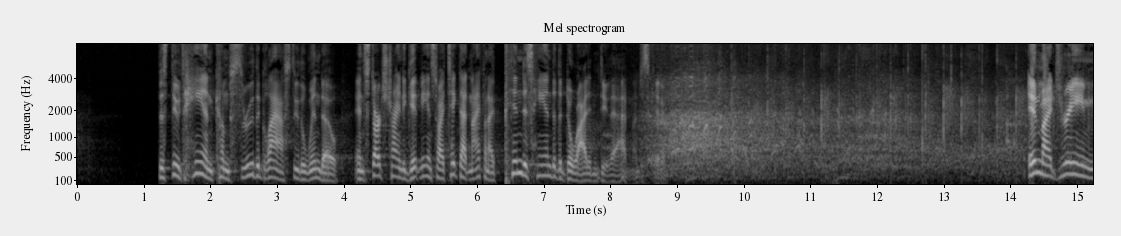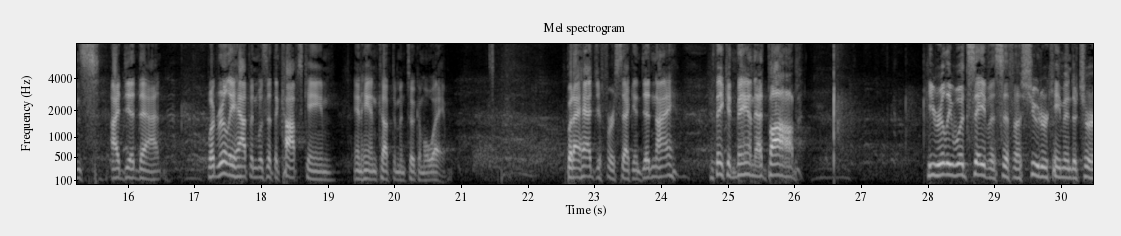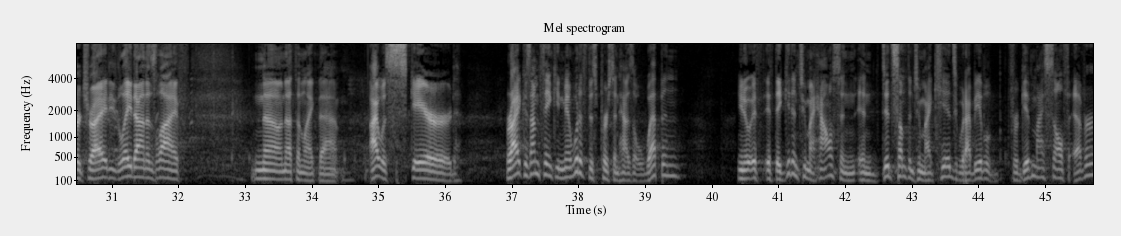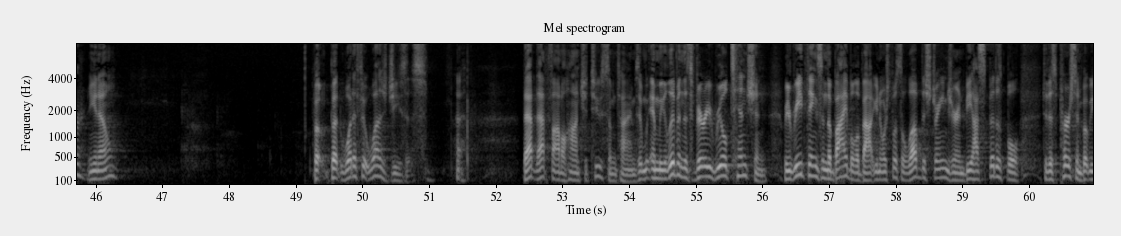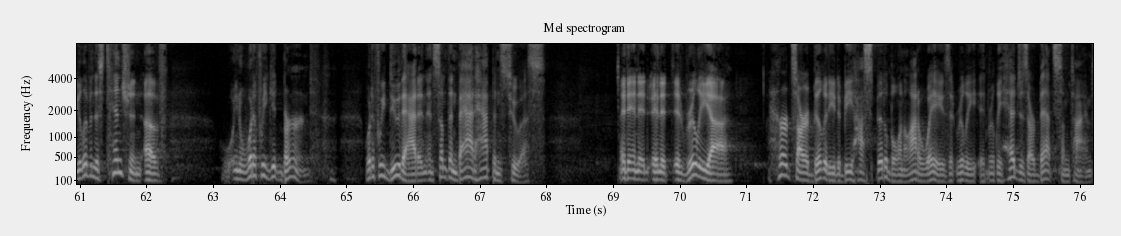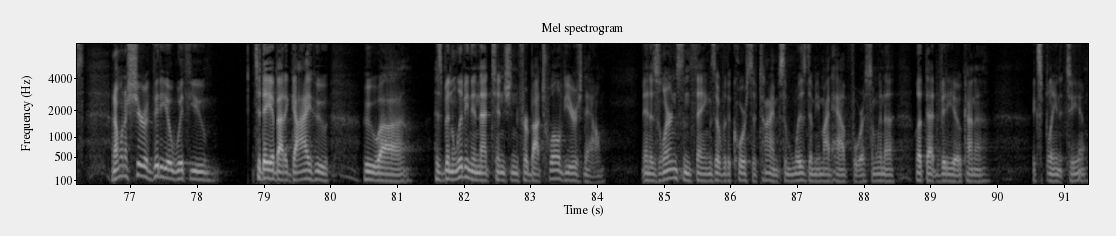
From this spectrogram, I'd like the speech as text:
this dude's hand comes through the glass, through the window, and starts trying to get me. And so I take that knife and I pinned his hand to the door. I didn't do that. I'm just kidding. in my dreams, I did that. What really happened was that the cops came and handcuffed him and took him away. But I had you for a second, didn't I? You're thinking, man, that Bob, he really would save us if a shooter came into church, right? He'd lay down his life. No, nothing like that. I was scared, right? Because I'm thinking, man, what if this person has a weapon? You know, if, if they get into my house and, and did something to my kids, would I be able to forgive myself ever? You know? But, but what if it was Jesus? That, that thought will haunt you too sometimes. And, and we live in this very real tension. We read things in the Bible about, you know, we're supposed to love the stranger and be hospitable to this person, but we live in this tension of, you know, what if we get burned? What if we do that and, and something bad happens to us? And, and, it, and it, it really uh, hurts our ability to be hospitable in a lot of ways. It really, it really hedges our bets sometimes. And I want to share a video with you today about a guy who, who uh, has been living in that tension for about 12 years now and has learned some things over the course of time, some wisdom he might have for us. I'm going to let that video kind of explain it to you.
